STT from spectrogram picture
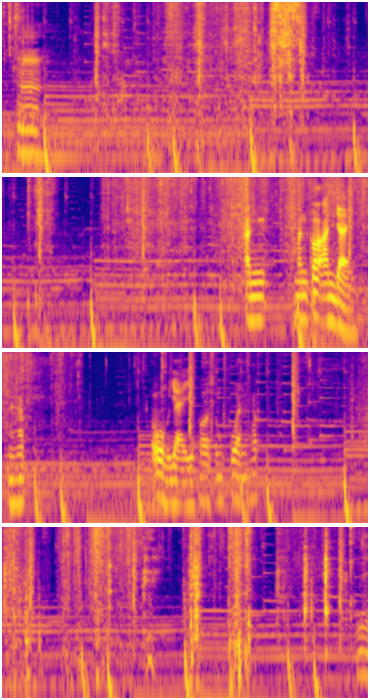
ำมา อันมันก็อันใหญ่นะครับ โอ้ใหญ่พอสมควรครับ นี่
